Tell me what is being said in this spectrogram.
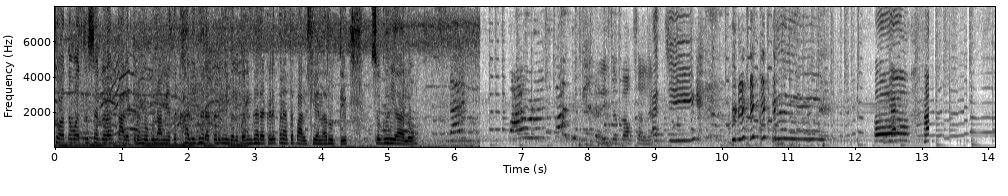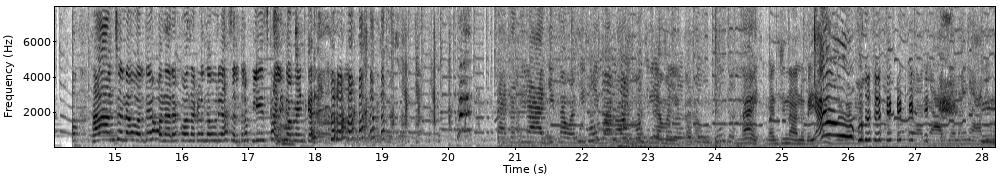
सो आता वरचं सगळं कार्यक्रम बघून आम्ही आता खाली घराकडे निघालो. कारण घराकडे पण आता पालखी येणार होती. सो घरी आलो. आजी हो हा हा आमचा नवरदेव होणार आहे. कोणाकडे नवरी असेल तर प्लीज खाली कमेंट करा. तिला आजी खावा दिसली बाबा मग तिला म्हणजे करावं काय माझी नानूबाई आज्याला ना आली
